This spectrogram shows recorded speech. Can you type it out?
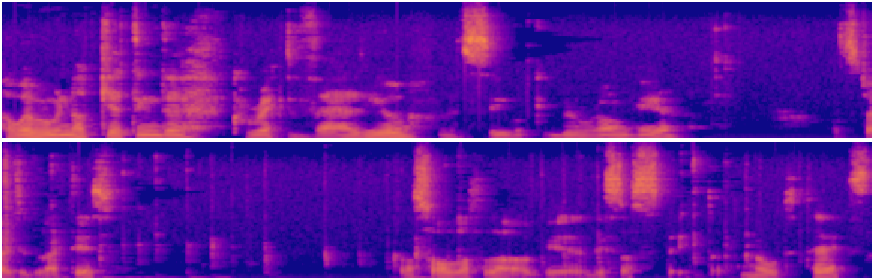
However, we're not getting the correct value. Let's see what could be wrong here. Let's try to do like this. Console.log uh, this is state of node text.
